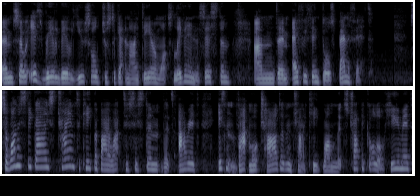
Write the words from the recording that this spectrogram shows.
Um, so it is really, really useful just to get an idea on what's living in the system, and um, everything does benefit. So honestly guys, trying to keep a bioactive system that's arid isn't that much harder than trying to keep one that's tropical or humid,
